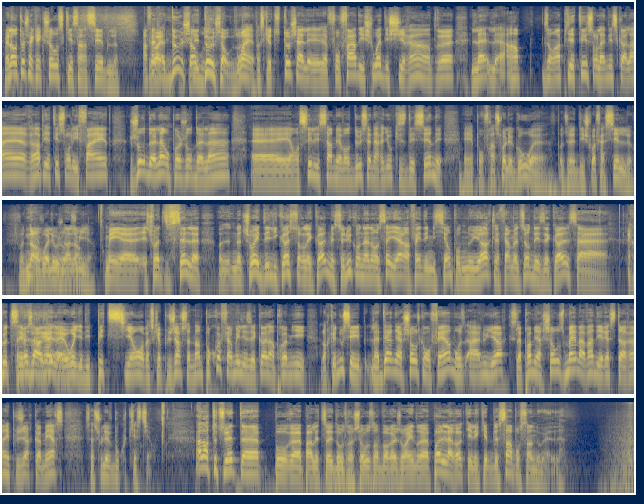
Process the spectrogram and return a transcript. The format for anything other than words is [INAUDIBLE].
Mais là, on touche à quelque chose qui est sensible. En fait, Ouais, il y a deux choses. les deux choses, ouais. Ouais, parce que tu touches à. Il faut faire des choix déchirants entre la- la- en- disons, empiéter sur l'année scolaire, empiéter sur les fêtes, jour de l'an ou pas jour de l'an. Euh, on sait, il semble y avoir deux scénarios qui se dessinent. Et, et pour François Legault, euh, pas dû être des choix faciles là, qu'il va nous dévoiler aujourd'hui. Mais euh, choix difficile. euh, notre choix est délicat sur l'école, mais celui qu'on annonçait hier en fin d'émission pour New York, la fermeture des écoles, ça. Écoute, c'est euh, oui, il y a des pétitions parce que plusieurs se demandent pourquoi fermer les écoles en premier. Alors que nous, c'est la dernière chose qu'on ferme aux- à New York, c'est la première chose, même avant des restaurants et plusieurs commerces. Ça soulève beaucoup de questions. Alors tout de suite, euh, pour euh, parler de ça et d'autres choses, on va rejoindre Paul Larocque et l'équipe de 100% Nouvelles.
